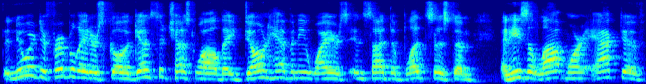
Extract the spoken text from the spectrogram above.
The newer defibrillators go against the chest wall. They don't have any wires inside the blood system. And he's a lot more active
